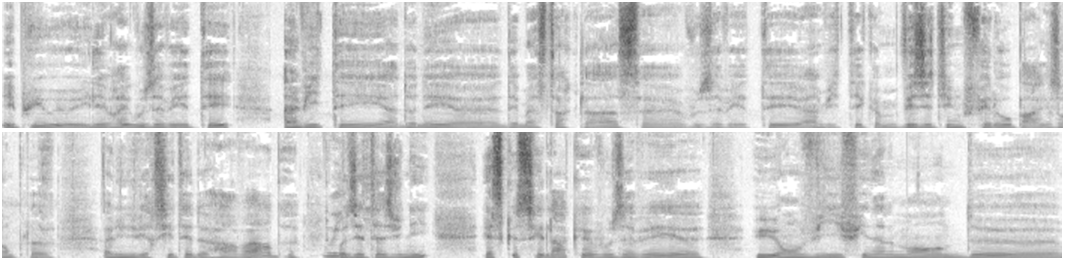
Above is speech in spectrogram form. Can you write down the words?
Et puis il est vrai que vous avez été invité à donner des masterclass. vous avez été invité comme visiting fellow par exemple à l'université de Harvard aux États-Unis. Est-ce que c'est là que vous avez euh, eu envie finalement de euh,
